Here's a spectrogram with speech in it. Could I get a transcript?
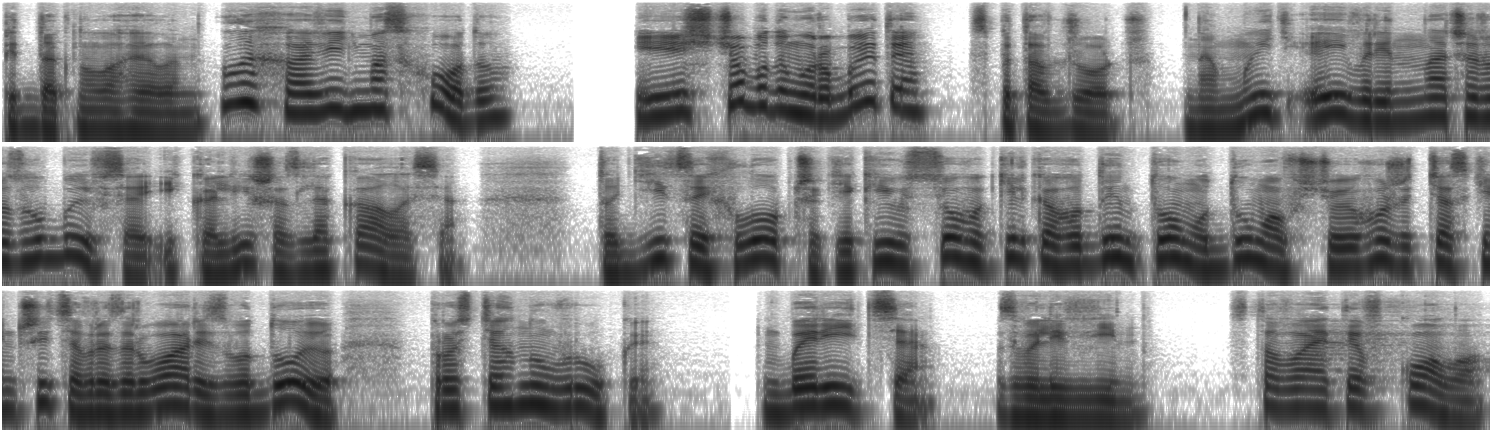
піддакнула Гелен. Лиха відьма сходу. І що будемо робити? спитав Джордж. На мить Ейвері наче розгубився, і Каліша злякалася. Тоді цей хлопчик, який усього кілька годин тому думав, що його життя скінчиться в резервуарі з водою, простягнув руки. Беріться, звелів він. Ставайте в коло.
